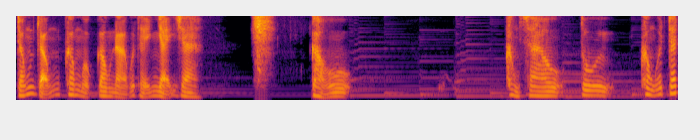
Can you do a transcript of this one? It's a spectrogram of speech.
trống rỗng không một câu nào có thể nhảy ra. Cậu... Không sao, tôi không có trách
